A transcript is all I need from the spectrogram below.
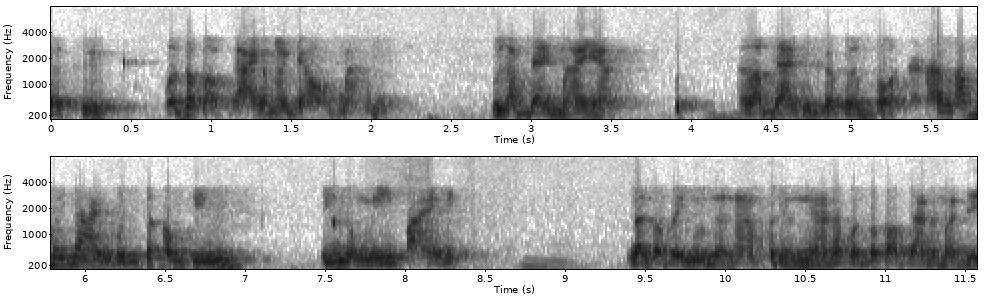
ก็คือผลประกอบการกำลังจะออกมาเนี่ยคุณรับได้ไหมอะถ้ารับได้คุณก็เพิ่มพอร์ตแต่ถ้ารับไม่ได้คุณก็ต้องทิ้งทิ้งตรงนี้ไป แล้วก็ไปลุ้นอนาคตข้างหน้าถ้าผลประกอบการออกมาดี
